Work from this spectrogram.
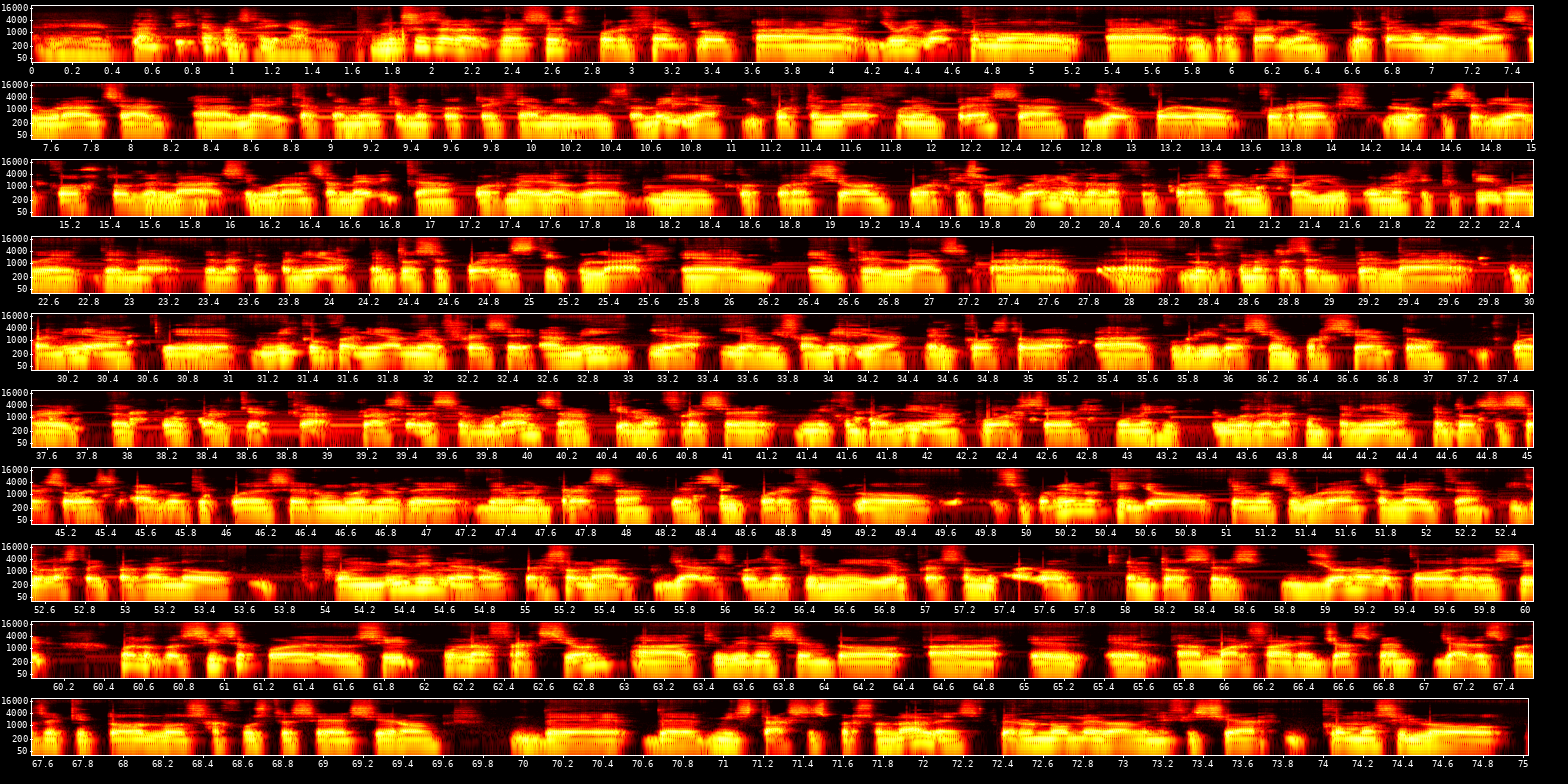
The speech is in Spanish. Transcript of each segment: platícanos ahí, Gabriel. Muchas de las veces, por ejemplo, ah, yo igual como ah, empresario, yo tengo mi aseguranza ah, médica también que me protege a mí y mi familia y por tener una empresa, yo puedo correr lo que sería el costo de la aseguranza médica por medio de mi corporación porque soy dueño de la corporación y soy un ejecutivo de, de, la, de la, compañía. Entonces pueden estipular en, entre las, ah, ah, los documentos de, la compañía que mi compañía me ofrece a mí y a, y a mi familia el costo uh, cubrido 100% por, el, eh, por cualquier clase de aseguranza que me ofrece mi compañía por ser un ejecutivo de la compañía. Entonces eso es algo que puede ser un dueño de, de una empresa, que si por ejemplo suponiendo que yo tengo seguridad médica y yo la estoy pagando con mi dinero personal ya después de que mi empresa me pagó. Entonces yo no lo puedo deducir. Bueno, pues sí se puede deducir una fracción uh, que viene siendo uh, el, el uh, modified adjustment ya después de que todos los ajustes se hicieron de, de, mis taxes personales, pero no me va a beneficiar como si lo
